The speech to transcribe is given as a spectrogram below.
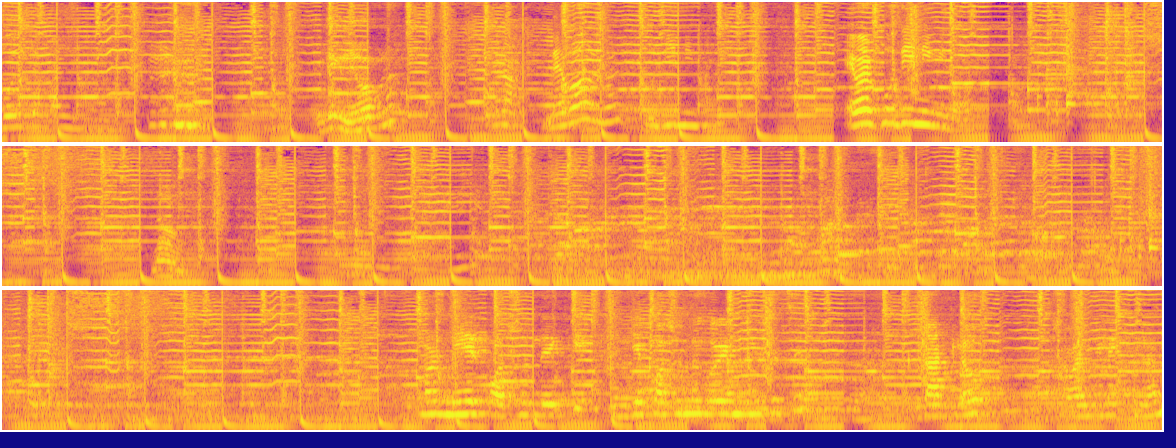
বলতে পারি না নেব এবার পুদি নিবি। এবার পুদি নিবি। না আমার মেয়ের পছন্দের কেক। নিজে পছন্দ করে নিয়ে এসেছে। কাটলো। সবাই মিলে খেলাম।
